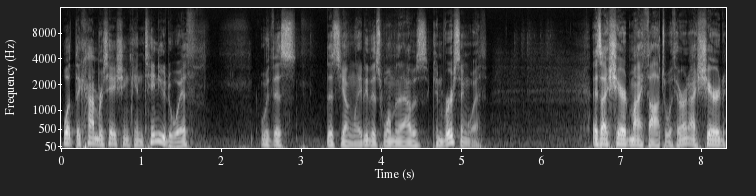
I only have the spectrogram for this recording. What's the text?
what the conversation continued with, with this this young lady, this woman that I was conversing with. As I shared my thoughts with her and I shared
